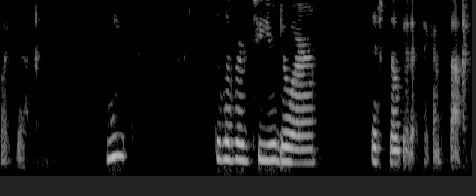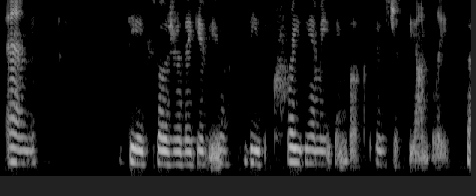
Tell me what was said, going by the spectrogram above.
like this? Right? Delivered to your door. They're so good at picking stuff. And the exposure they give you to these crazy, amazing books is just beyond belief. So,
